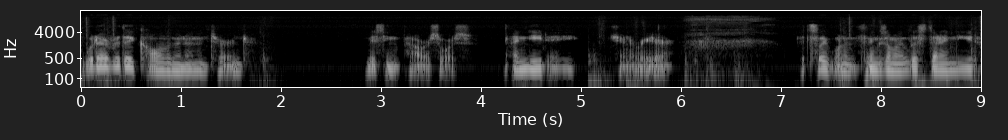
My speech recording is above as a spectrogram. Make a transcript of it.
Whatever they call them in unturned. Missing power source. I need a generator. It's like one of the things on my list that I need.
